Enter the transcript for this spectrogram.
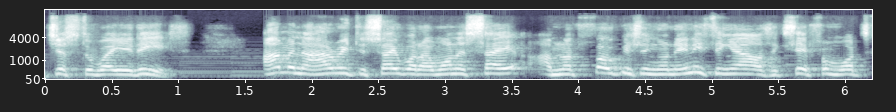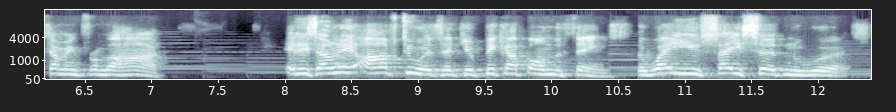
Just the way it is. I'm in a hurry to say what I want to say. I'm not focusing on anything else except from what's coming from the heart. It is only afterwards that you pick up on the things, the way you say certain words.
